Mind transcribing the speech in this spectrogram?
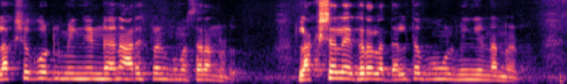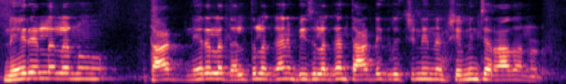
లక్ష కోట్లు మింగిండు అని ఆర్ఎస్ ప్రవీణ్ కుమార్ సార్ అన్నాడు. లక్షల ఎకరాల దళిత భూములు మింగిండు అన్నాడు. నేరెళ్ళలను థర్డ్ నేరెళ్ళ దళితులకు కానీ బీసీలకు కానీ థర్డ్ డిగ్రీ ఇచ్చిండి నేను క్షమించరాదు అన్నాడు.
